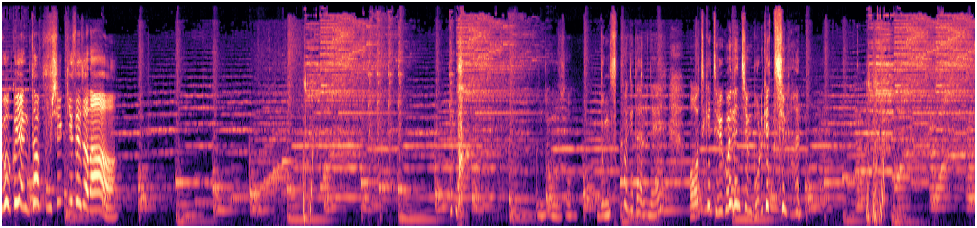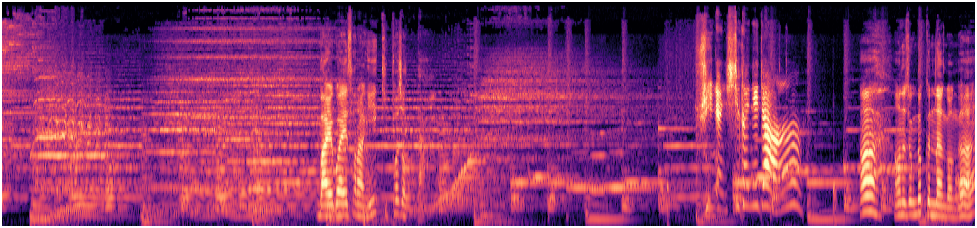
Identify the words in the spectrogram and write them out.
이거 그냥 다 부실 기세잖아. 완전 무서워. 능숙하게 다루네. 어떻게 들고 있는지 모르겠지만. 말과의 사랑이 깊어졌다. 쉬는 시간이다. 아 어느 정도 끝난 건가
